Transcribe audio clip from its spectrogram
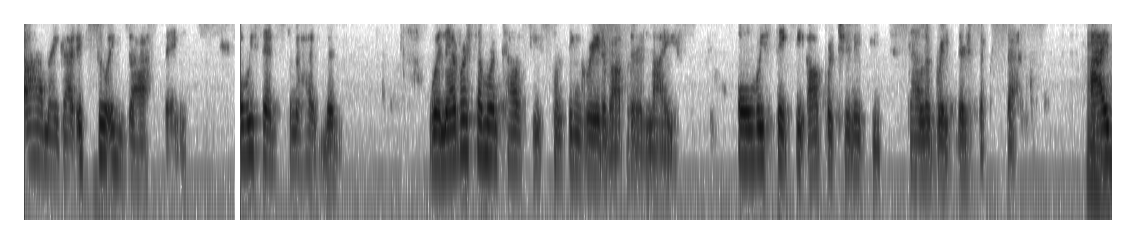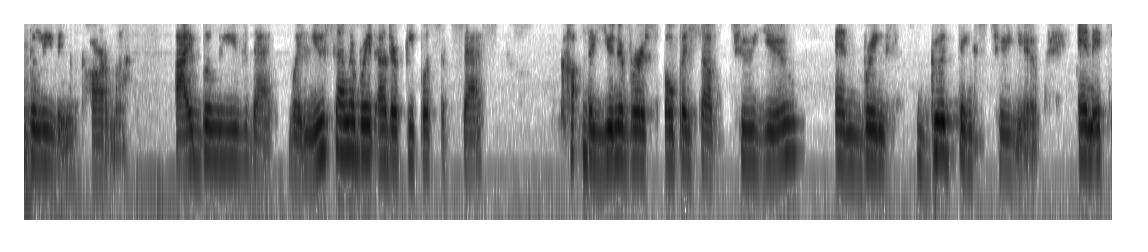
oh my God, it's so exhausting. I always said to my husband, whenever someone tells you something great about their life, always take the opportunity to celebrate their success. Mm. I believe in karma. I believe that when you celebrate other people's success, the universe opens up to you and brings good things to you. And it's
